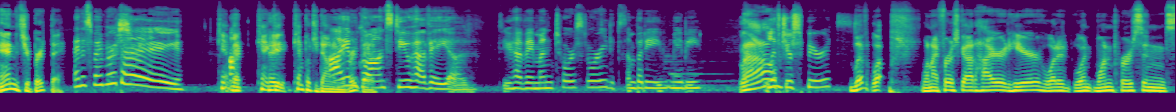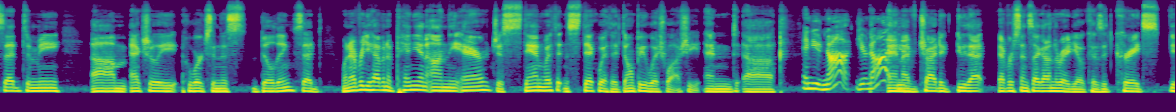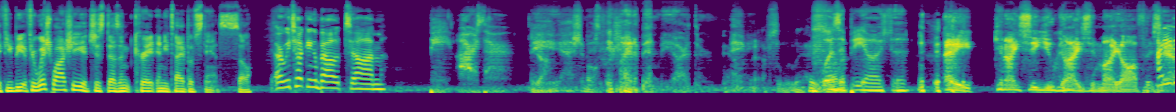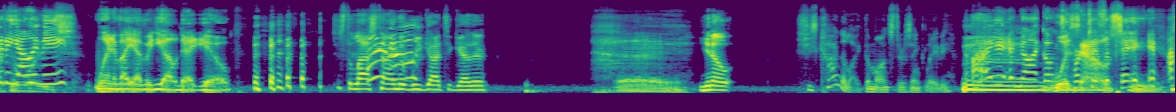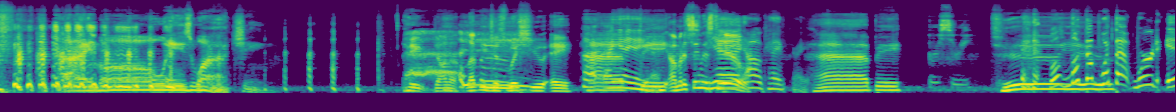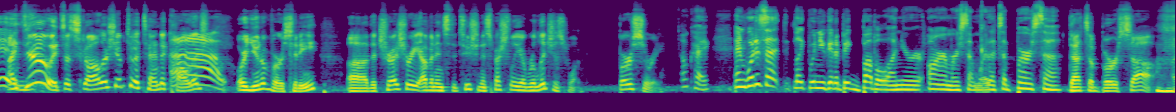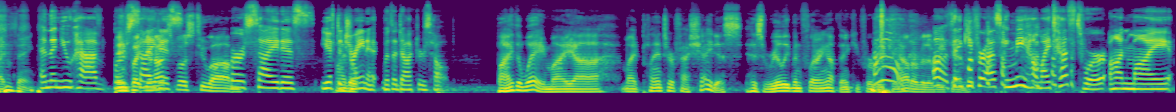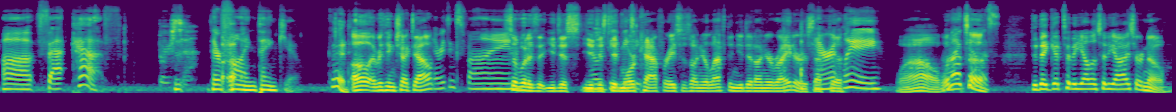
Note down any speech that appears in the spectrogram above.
And it's your birthday. And it's my birthday. Can't make, can't Hey. get- can't put you down on I your am birthday. Grant. Do you have a uh, do you have a mentor story? Did somebody maybe Well, lift your spirits? live well, when I first got hired here, what did one one person said to me, um, actually who works in this building, said, whenever you have an opinion on the air, just stand with it and stick with it. Don't be wish washy. And uh, And you're not. You're not. and You're- I've tried to do that ever since I got on the radio because it creates if you be if you're wish washy, it just doesn't create any type of stance. So Are we talking about um, B. Arthur? Yeah, it might have been B. Arthur. Maybe. Absolutely. Hey, Was Donna. it B. Arthur? Hey, can I see you guys in my office? Are you going to yell at me? When have I ever yelled at you? Just the last time that we got together. Uh, you know, she's kind of like the Monsters Inc. lady. I am not going to participate. I'm always watching. Hey, Donna, let me just wish you a happy. yeah, yeah, yeah. I'm going to sing this Yeah, to you. Okay, great. Happy to Well, look up what that word is. I do. It's a scholarship to attend a college Oh. or university, uh, the treasury of an institution, especially a religious one. Bursary. Okay. And what is that like when you get a big bubble on your arm or somewhere? That's a bursa. That's a bursa, I think. And then you have And- bursitis. but you're not supposed to. Um, bursitis. You have to drain it with a doctor's help. By the way, my uh, my plantar fasciitis has really been flaring up. Thank you for reaching out over the Oh, weekend. Oh, thank you for asking me how my tests were on my uh, fat calf. They're fine, thank you. Good. Oh, everything checked out. Everything's fine. So what is it? You just you No just did more calf races on your left than you did on your right, or is that the? Apparently. Wow. Well, I that's guess. a. Did they get to the yellow to the eyes or no?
